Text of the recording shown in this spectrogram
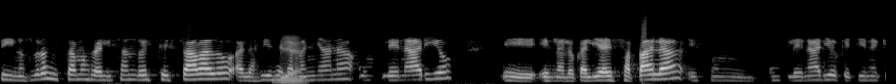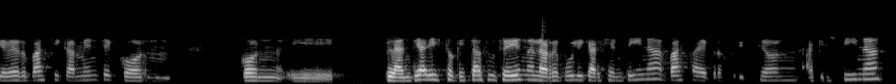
sí, nosotros estamos realizando este sábado a las 10 de la mañana un plenario eh, en la localidad de Zapala. Es un, plenario que tiene que ver básicamente con, con eh, plantear esto que está sucediendo en la República Argentina, basta de proscripción a Cristina,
